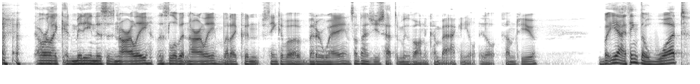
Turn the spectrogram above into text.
or like admitting this is gnarly, this is a little bit gnarly, but I couldn't think of a better way. And sometimes you just have to move on and come back and you'll, it'll come to you. But yeah, I think the what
